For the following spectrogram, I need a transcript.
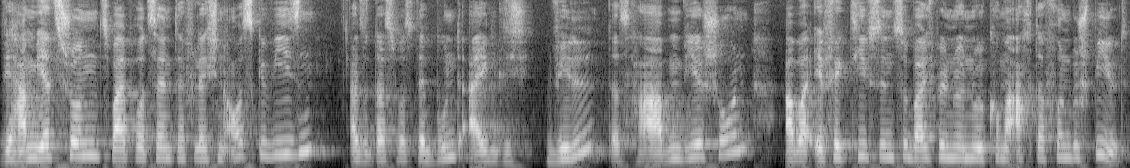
Wir haben jetzt schon zwei Prozent der Flächen ausgewiesen. Also das, was der Bund eigentlich will, das haben wir schon. Aber effektiv sind zum Beispiel nur 0,8 davon bespielt,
